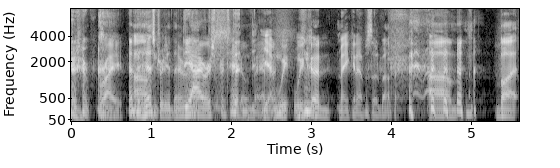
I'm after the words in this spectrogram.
right. And the history there. The Irish potato famine. Yeah, we, we could make an episode about that. Um, but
